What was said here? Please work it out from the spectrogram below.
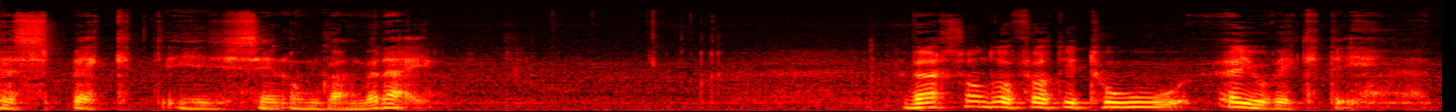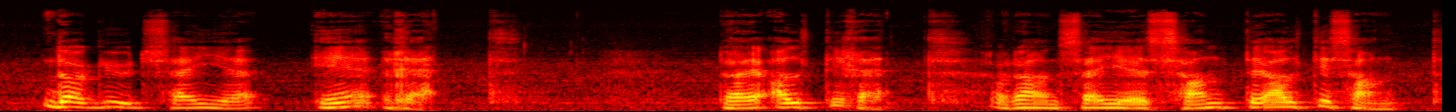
respekt i sin omgang med dem. Vers 142 er jo viktig. Det Gud sier, er rett. Det er alltid rett. Og det han sier er sant, er alltid sant.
